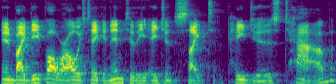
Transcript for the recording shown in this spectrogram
And by default, we're always taken into the agent site pages tab.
